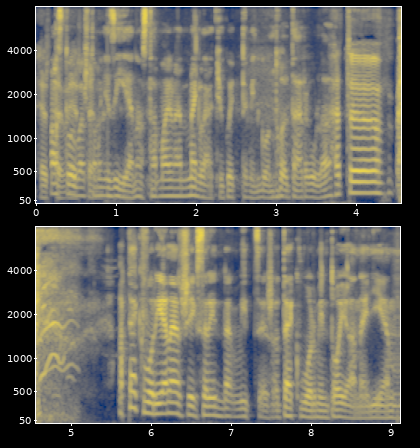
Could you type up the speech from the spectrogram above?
értem, azt olvastam, értem. hogy ez ilyen, aztán majd már meglátjuk, hogy te mit gondoltál róla. Hát... Ö... A Tech War jelenség szerintem vicces, a Tech War, mint olyan egy ilyen...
